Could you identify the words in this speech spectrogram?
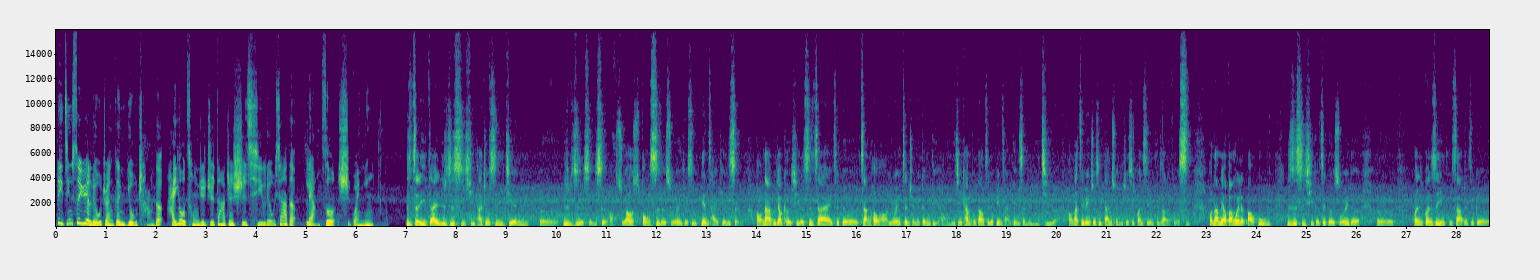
历经岁月流转更悠长的，还有从日治大正时期留下的两座石观音。其实这里在日治时期，它就是一间呃日治的神社哈，主要奉祀的所谓就是辩才天神。好，那比较可惜的是，在这个战后哈，因为政权的更迭哈，我们已经看不到这个辩才天神的遗迹了。好，那这边就是单纯的就是观世音菩萨的佛寺。好，那庙方为了保护日治时期的这个所谓的呃观观世音菩萨的这个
